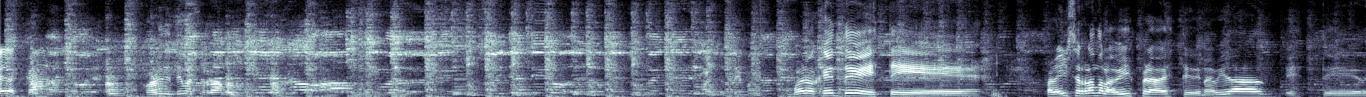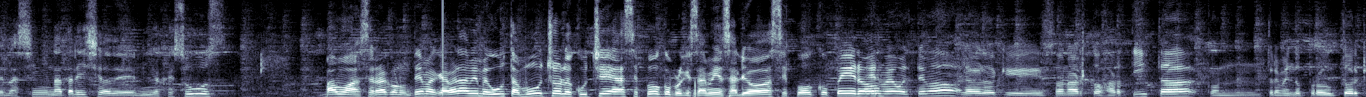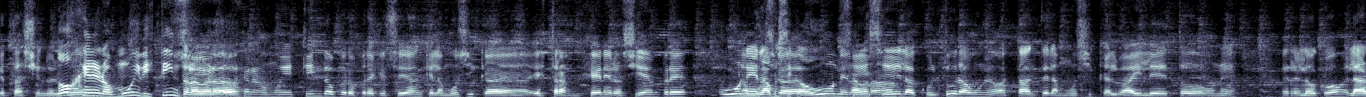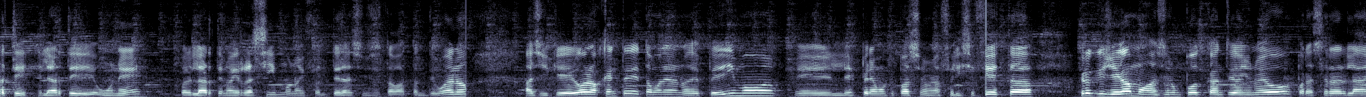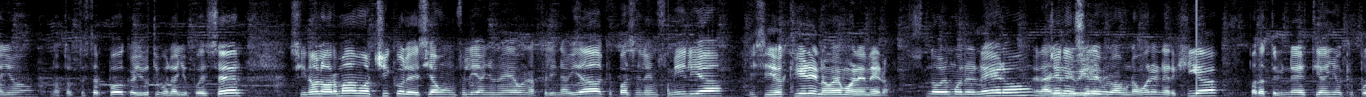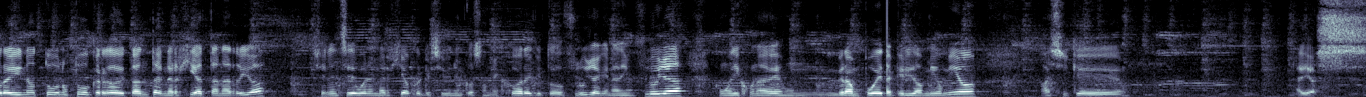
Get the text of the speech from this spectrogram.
Acá. Con este tema cerramos. Tema. Bueno, gente, este. Para ir cerrando la víspera este, de Navidad, este, del naci- natalicio del Niño Jesús, vamos a cerrar con un tema que la verdad a mí me gusta mucho. Lo escuché hace poco porque también salió hace poco, pero. Es nuevo el tema, la verdad que son hartos artistas con un tremendo productor que está haciendo el Dos boom. géneros muy distintos, la verdad. Dos géneros muy distintos, pero para que se vean que la música es transgénero siempre. Une, la música une, la sí, verdad. Sí, la cultura une bastante, la música, el baile, todo une. Es re loco. El arte, el arte une. Por el arte no hay racismo, no hay fronteras, eso está bastante bueno. Así que bueno, gente, de esta manera nos despedimos. Eh, esperamos que pasen una feliz fiesta. Creo que llegamos a hacer un podcast de Año Nuevo para cerrar el año. Nuestro tercer podcast y el último del año puede ser. Si no lo armamos, chicos, les deseamos un feliz Año Nuevo, una feliz Navidad, que pasen en familia. Y si Dios quiere, nos vemos en enero. Nos vemos en enero. Llénense una, una buena energía para terminar este año que por ahí no, tuvo, no estuvo cargado de tanta energía tan arriba. Llénense de buena energía porque se vienen cosas mejores, que todo fluya, que nadie influya. Como dijo una vez un gran poeta, querido amigo mío. Así que. Adiós.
